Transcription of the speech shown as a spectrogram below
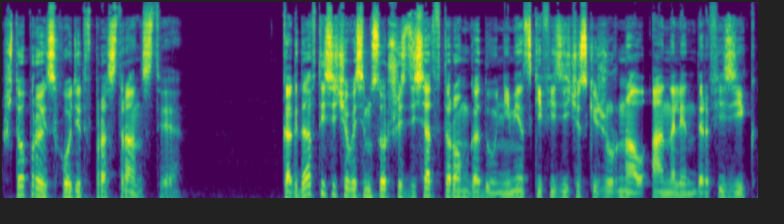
Что происходит в пространстве? Когда в 1862 году немецкий физический журнал Annalender Physik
